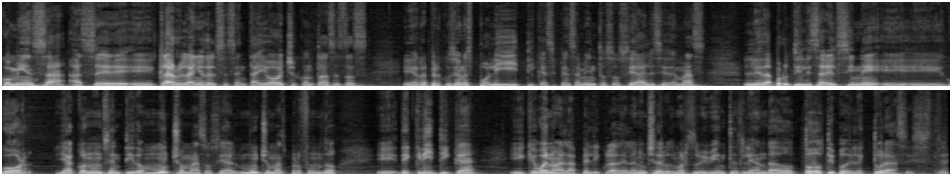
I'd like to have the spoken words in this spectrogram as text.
comienza a ser, claro, el año del 68, con todas esas repercusiones políticas y pensamientos sociales y demás, le da por utilizar el cine gore ya con un sentido mucho más social, mucho más profundo, de crítica, y que bueno, a la película de La Noche de los Muertos Vivientes le han dado todo tipo de lecturas este,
